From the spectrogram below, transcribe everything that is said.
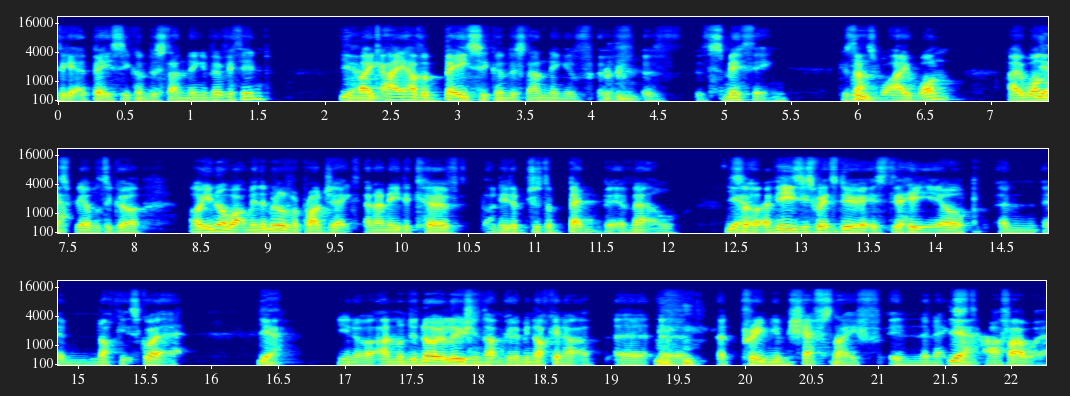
to get a basic understanding of everything. Yeah. Like I have a basic understanding of of, of, of smithing because that's hmm. what I want. I want. Yeah. to be able to go. Oh, you know what? I'm in the middle of a project and I need a curved. I need a, just a bent bit of metal. Yeah. So, and the easiest way to do it is to heat it up and, and knock it square. Yeah. You know, I'm under no illusion that I'm going to be knocking out a, a, a, a premium chef's knife in the next Yeah. half hour.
